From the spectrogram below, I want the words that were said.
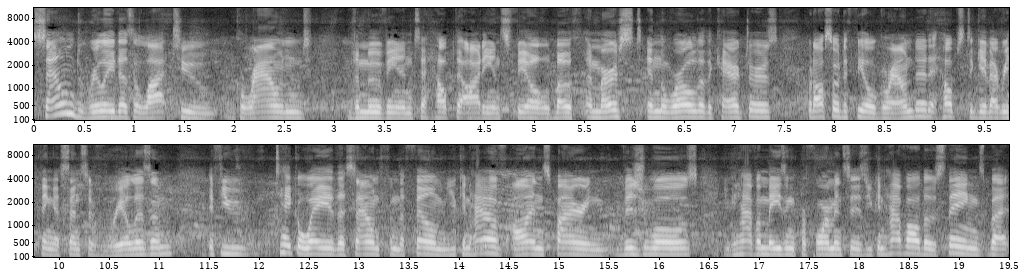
Sound really does a lot to ground the movie and to help the audience feel both immersed in the world of the characters, but also to feel grounded. It helps to give everything a sense of realism. If you take away the sound from the film, you can have awe inspiring visuals, you can have amazing performances, you can have all those things, but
